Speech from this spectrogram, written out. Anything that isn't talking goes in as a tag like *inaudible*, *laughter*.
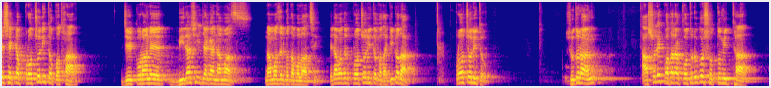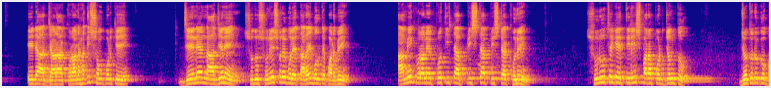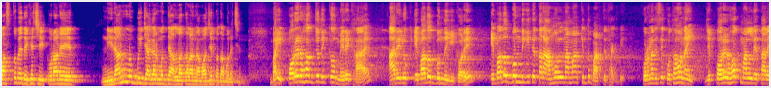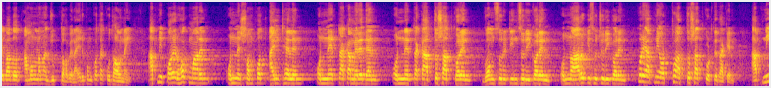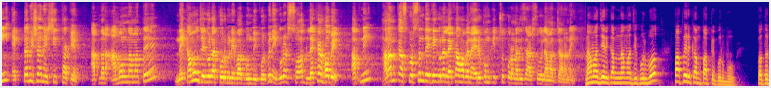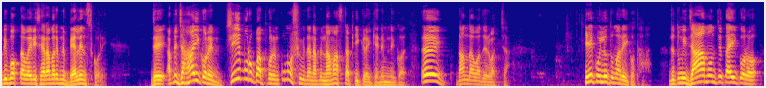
দেশে একটা প্রচলিত কথা যে কোরআনের বিরাশি জায়গায় নামাজ, নামাজের কথা বলা আছে। এটা আমাদের প্রচলিত কথা। কি কথা? প্রচলিত। সুতরাং আসলে কথাটা কতটুকু সত্য মিথ্যা, এটা যারা কোরআন হাদিস সম্পর্কে জেনে না জেনে শুধু শুনে শুনে বলে তারাই বলতে পারবে। আমি কোরআনের প্রতিটা পৃষ্ঠা পৃষ্ঠা খুলে শুরু থেকে তিরিশ পারা পর্যন্ত যতটুকু বাস্তবে দেখেছি, কোরআনের নিরানব্বই জায়গার মধ্যে আল্লাহ তালা নামাজের কথা বলেছেন। ভাই, পরের হক যদি কেউ মেরে খায়, আর এই লোক এবাদত বন্দিগি করে, এবাদত বন্দিগিতে তার আমল নামা কিন্তু বাড়তে থাকবে। করোনা দেশে কোথাও নাই যে পরের হক মারলে তার এবাদত, আমল নামা যুক্ত হবে না, এরকম কথা কোথাও নাই। আপনি পরের হক মারেন, অন্যের সম্পদ আইল ঠেলেন, অন্যের টাকা মেরে দেন অন্যের টাকা আত্মসাৎ করেন, গম চুরি, টিন চুরি করেন, অন্য আরও কিছু চুরি করেন, করে আপনি অর্থ আত্মসাৎ করতে থাকেন। আপনি একটা বিষয় নিশ্চিত থাকেন, আপনার আমল নামাতে নেকামল যেগুলা করবেন এবাদ বন্দি করবেন, এগুলোর সব লেখা হবে। আপনি হারাম কাজ করছেন দেখে এগুলো লেখা হবে না, এরকম কিছু করোনা দিতে আসছে বলে আমার জানা নাই। নামাজের কাম নামাজে করব, পাপের কাম পাপে করব। কতটি বক্তা বাইরে স্যার আবার এমনি ব্যালেন্স করে। যে আপনি যাহাই করেন, যে বড় পাপ করেন, কোনো অসুবিধা নেই, আপনি নামাজটা ঠিক রাখেন এমনি কয়। এই দান্দাবাজের বাচ্চা। কে কইল তোমার এই কথা? যে তুমি যা মঞ্চে তাই করো।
